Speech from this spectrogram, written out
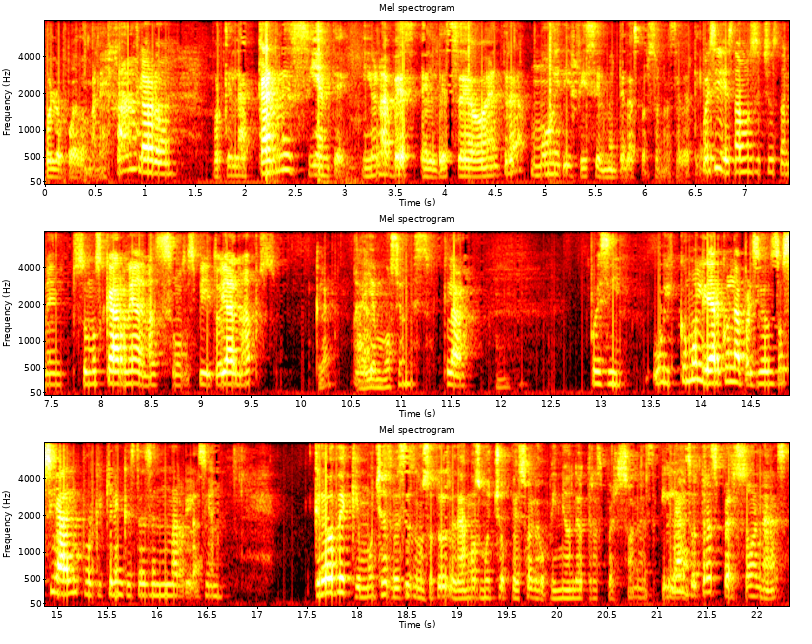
yo lo puedo manejar. Claro. Porque la carne siente y una vez el deseo entra, muy difícilmente las personas se detienen. Pues sí, estamos hechos también, pues, somos carne, además somos espíritu y alma, pues Claro, hay emociones. claro. Pues sí. Uy, ¿cómo lidiar con la presión social porque quieren que estés en una relación? Creo de que muchas veces nosotros le damos mucho peso a la opinión de otras personas y las otras personas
